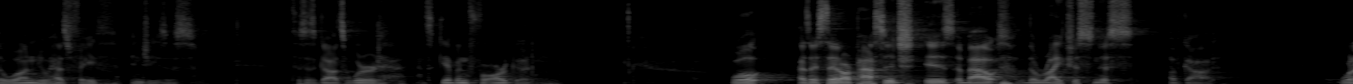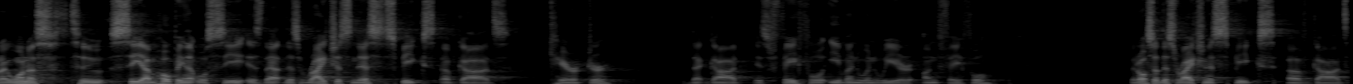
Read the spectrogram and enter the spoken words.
the one who has faith in Jesus. This is God's word. It's given for our good. Well, as I said, our passage is about the righteousness of God what I want us to see, I'm hoping that we'll see, is that this righteousness speaks of God's character, that God is faithful even when we are unfaithful. But also, this righteousness speaks of God's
